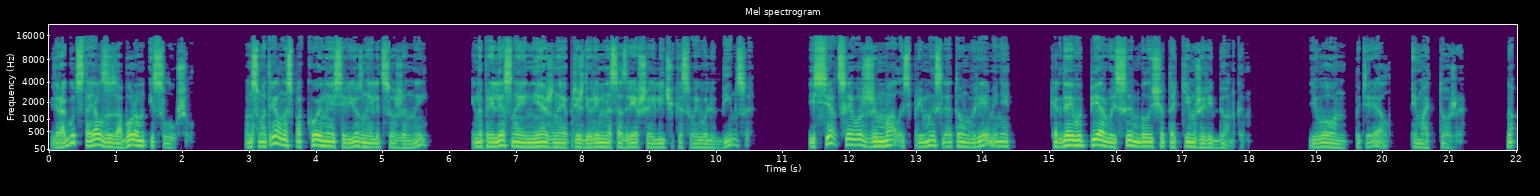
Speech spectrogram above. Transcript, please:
Верогуд стоял за забором и слушал. Он смотрел на спокойное, серьезное лицо жены, и на прелестное, нежное, преждевременно созревшее личико своего любимца, и сердце его сжималось при мысли о том времени, когда его первый сын был еще таким же ребенком. Его он потерял, и мать тоже. Но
